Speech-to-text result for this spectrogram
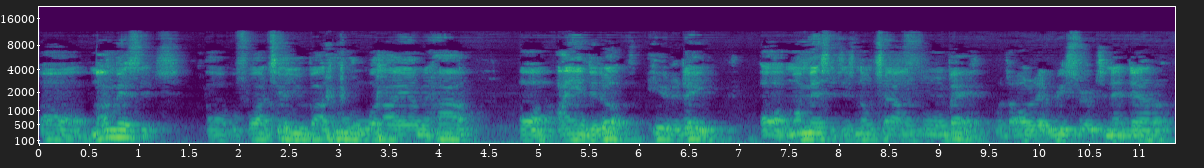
uh, my message, uh, before I tell you about who and what I am and how uh, I ended up here today, uh, my message is no child is born bad. With all of that research and that data,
